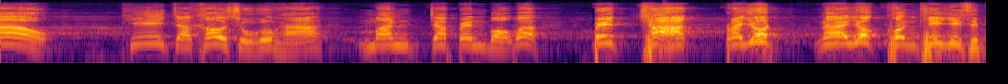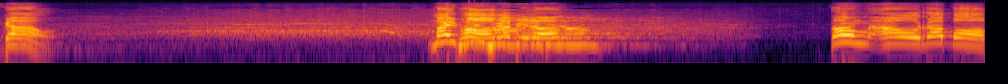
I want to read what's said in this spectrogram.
29 ที่จะเข้าสู่คูหา มันจะเป็นบอกว่า ปิดฉากประยุทธ์ นายกคนที่ 29 ไม่พอครับพี่น้อง ต้องเอาระบอบ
